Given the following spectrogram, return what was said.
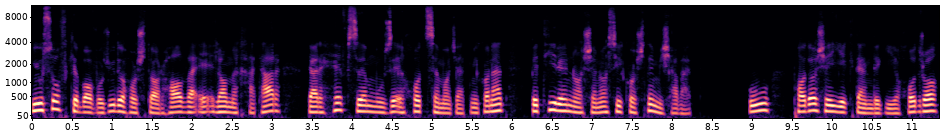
یوسف که با وجود هشدارها و اعلام خطر در حفظ موضع خود سماجت می کند به تیر ناشناسی کشته می شود. او پاداش یک دندگی خود را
